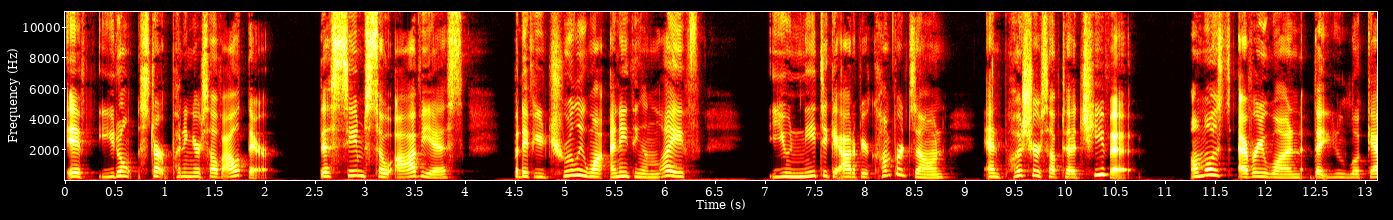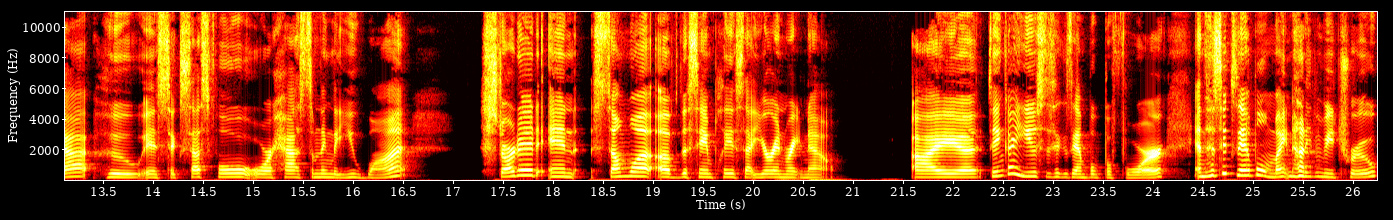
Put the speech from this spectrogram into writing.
if you don't start putting yourself out there. This seems so obvious, but if you truly want anything in life, you need to get out of your comfort zone and push yourself to achieve it. Almost everyone that you look at who is successful or has something that you want started in somewhat of the same place that you're in right now. I think I used this example before, and this example might not even be true,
